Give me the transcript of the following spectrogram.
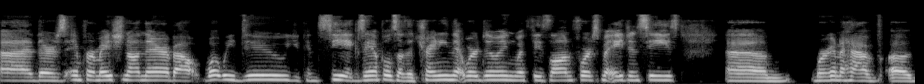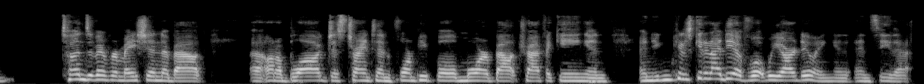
Uh, there's information on there about what we do. You can see examples of the training that we're doing with these law enforcement agencies. Um, we're going to have uh, tons of information about uh, on a blog, just trying to inform people more about trafficking, and and you can just get an idea of what we are doing and, and see that.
